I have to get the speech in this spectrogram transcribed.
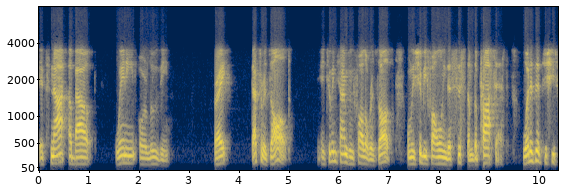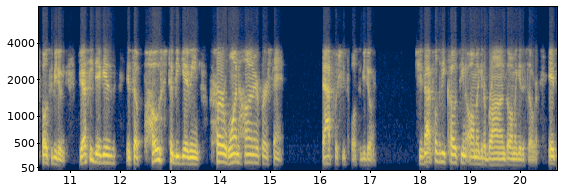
It's not about winning or losing, right? That's a result. And too many times we follow results when we should be following the system, the process. What is it that she's supposed to be doing? Jessie Diggins is supposed to be giving her 100%. That's what she's supposed to be doing. She's not supposed to be coasting, oh, I'm going to get a bronze, oh, I'm going to get a silver. It's,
